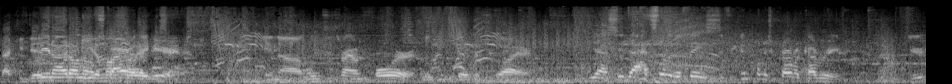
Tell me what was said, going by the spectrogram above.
fact, he did I mean, I don't know beat if him Squire right here. In uh, Luke's round four, Luke's over Squire. Yeah, see, that's one of the things. Is if you can punish Chrom recovery, you're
